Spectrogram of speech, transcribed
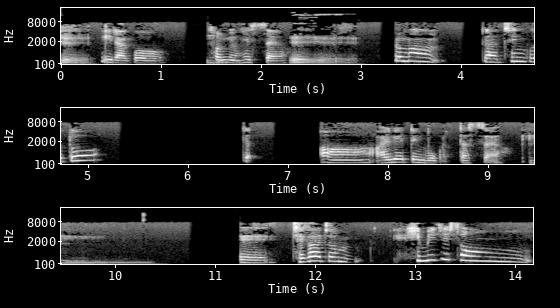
예, 기둥이라고 음. 설명했어요. 예, 예, 예. 그러면 그 친구도 그, 어, 알게 된 것 같았어요. 음, 음, 네, 제가 좀 히메지성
